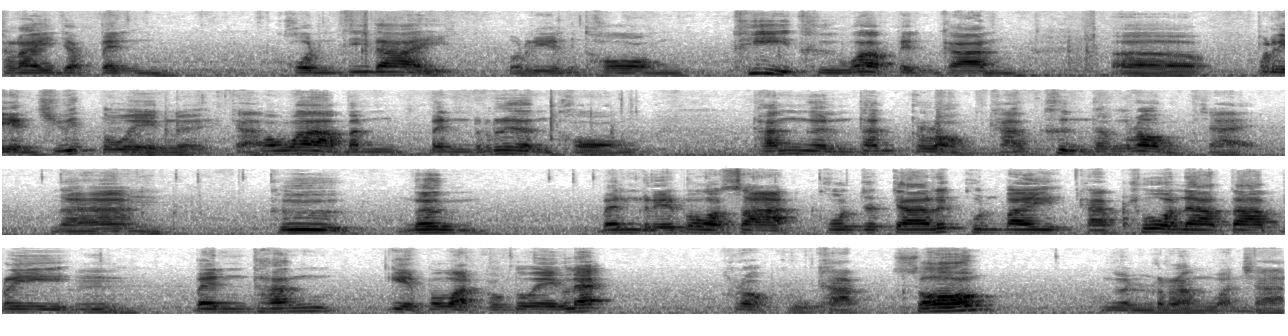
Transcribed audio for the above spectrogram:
ใครจะเป็น คนที่ได้เหรียญทองที่ถือว่าเป็นการเอ่อเปลี่ยนชีวิตตัวเองเลย ครับเพราะว่ามันเป็นเรื่องของทั้งเงินทั้งกล่องครับ ทั้งขึ้นทั้งร่องใช่นะฮะอืม คือหนึ่งเป็นเหรียญประวัติศาสตร์ คนจะจารึกคุณไปครับ ชั่วนาตาปรี อืม เป็นทั้งเกียรติประวัติของตัวเองและครอบครัวครับสองเงินรางวัลใช่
